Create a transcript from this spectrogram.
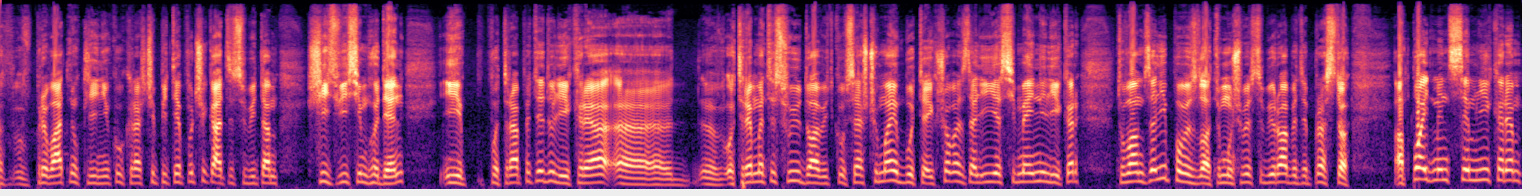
в приватну клініку? Краще піти почекати собі там 6-8 годин і потрапити до лікаря, е, е, отримати свою довідку, все, що має бути. Якщо у вас взагалі є сімейний лікар, то вам взагалі повезло, тому що ви собі робите просто апойдмент з цим лікарем,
